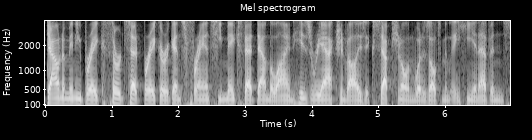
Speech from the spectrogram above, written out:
down a mini break, third set breaker against France. He makes that down the line. His reaction value is exceptional, and what is ultimately he and Evans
